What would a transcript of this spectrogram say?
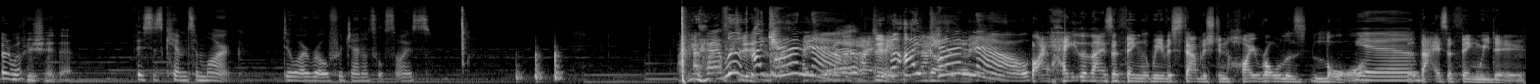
Very well. Appreciate that. This is Kim to Mark. Do I roll for genital size? You have Look, to. I can now. to. But I can now. But I hate that that is a thing that we've established in High Rollers law. Yeah. That that is a thing we do.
